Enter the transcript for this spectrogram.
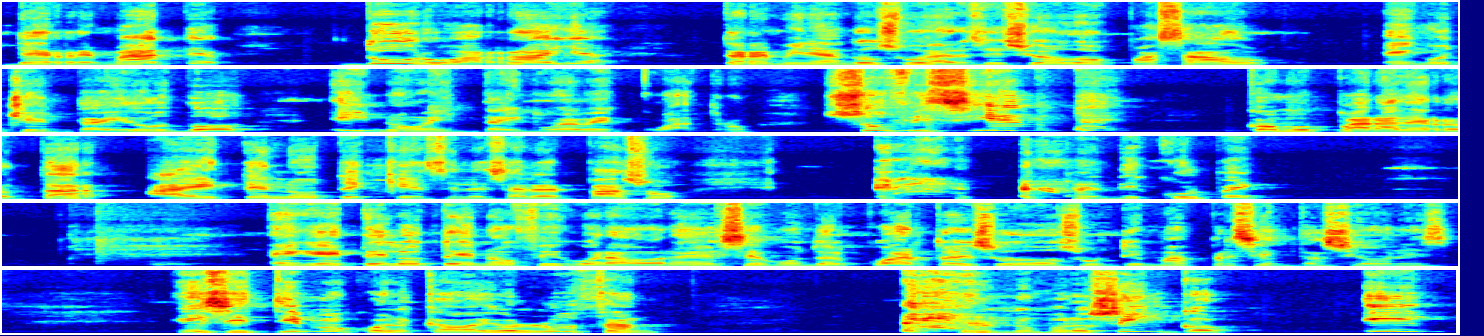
de remate, duro a raya, terminando su ejercicio dos pasados en 82.2 y 99.4. Suficiente como para derrotar a este lote que se le sale el paso. Disculpen. En este lote no figuradores del segundo al cuarto en sus dos últimas presentaciones. Insistimos con el caballo Luzan, número 5, y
